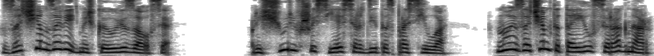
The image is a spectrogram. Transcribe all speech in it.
Зачем за ведьмочкой увязался? Прищурившись, я сердито спросила. «Ну и зачем ты таился, Рагнар?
